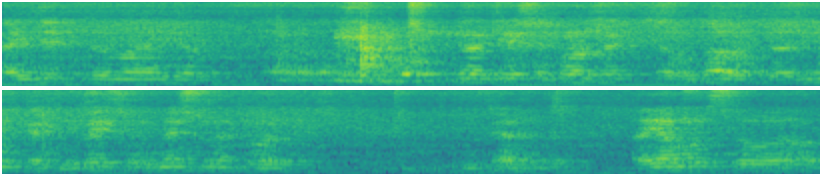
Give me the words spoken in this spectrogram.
I did my graduation project about the link activation national network in Canada. I am also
